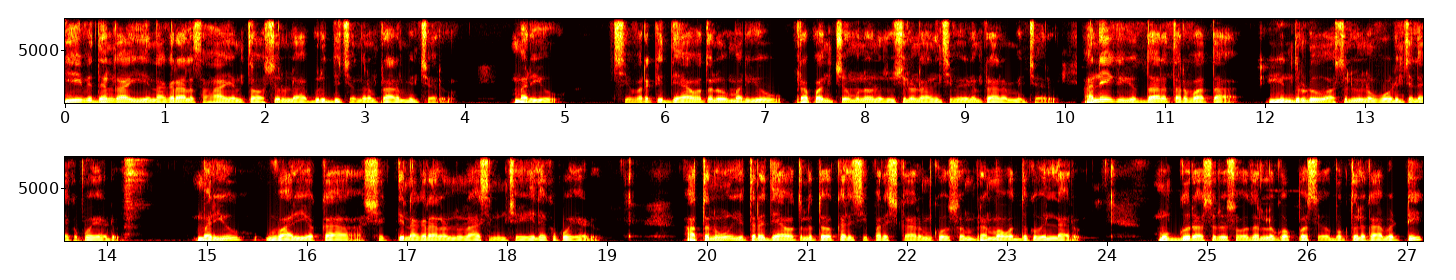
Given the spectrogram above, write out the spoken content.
ఈ విధంగా ఈ నగరాల సహాయంతో అసురులు అభివృద్ధి చెందడం ప్రారంభించారు. మరియు చివరికి దేవతలు మరియు ప్రపంచంలోని ఋషులను అణిచివేయడం ప్రారంభించారు. అనేక యుద్ధాల తర్వాత ఇంద్రుడు అసురులను ఓడించలేకపోయాడు మరియు వారి యొక్క శక్తి నగరాలను నాశనం చేయలేకపోయాడు. అతను ఇతర దేవతలతో కలిసి పరిష్కారం కోసం బ్రహ్మ వద్దకు వెళ్ళారు. ముగ్గురు అసురు సోదరులు గొప్ప శివభక్తులు కాబట్టి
